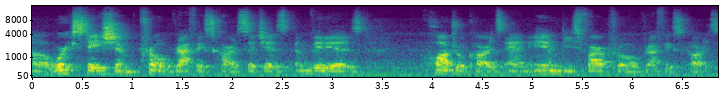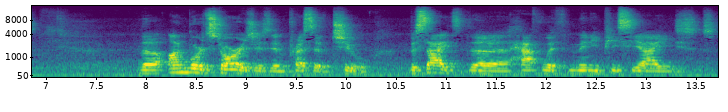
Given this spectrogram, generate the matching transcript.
uh, Workstation Pro graphics cards such as NVIDIA's Quadro cards and AMD's FirePro graphics cards. The onboard storage is impressive too. Besides the half-width mini PCIe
